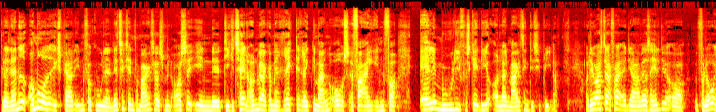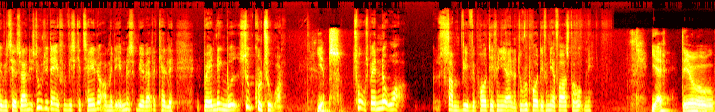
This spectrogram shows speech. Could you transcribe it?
blandt andet områdeekspert inden for Google Analytics inden på Marketers, men også en uh, digital håndværker med rigtig, rigtig mange års erfaring inden for alle mulige forskellige online marketing discipliner. Og det er jo også derfor, at jeg har været så heldig at få lov at invitere Søren i studiet i dag, for vi skal tale om et emne, som vi har valgt at kalde branding mod subkulturer. Jeps. To spændende ord, som vi vil prøve at definere, eller du vil prøve at definere for os forhåbentlig? Ja, det er jo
